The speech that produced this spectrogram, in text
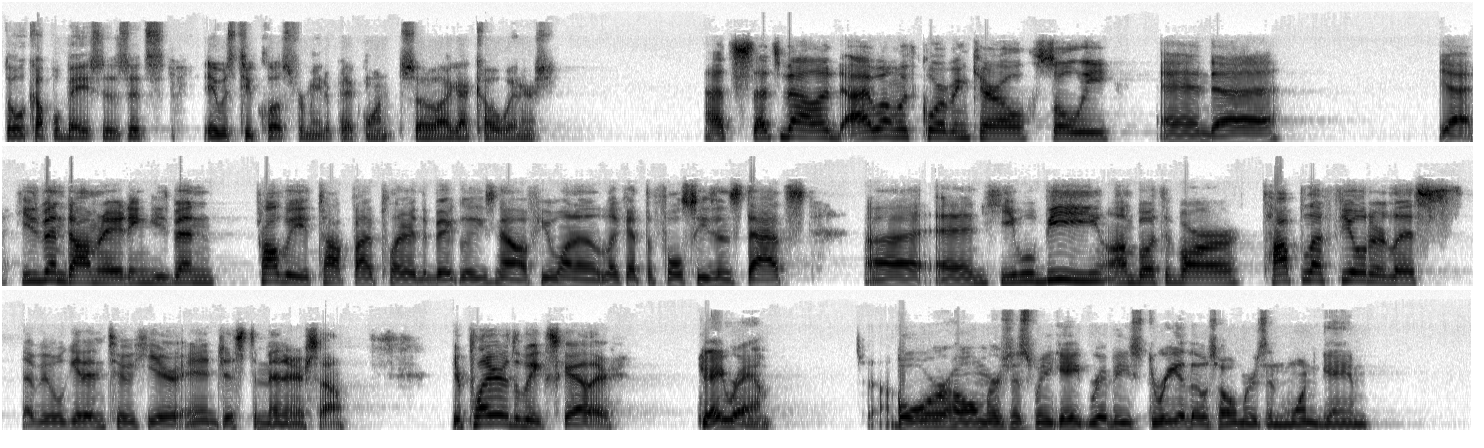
stole a couple bases. It's it was too close for me to pick one, so I got co-winners. That's that's valid. I went with Corbin Carroll solely, and uh, yeah, he's been dominating. He's been probably a top five player in the big leagues now, if you want to look at the full season stats. Uh, and he will be on both of our top left fielder lists that we will get into here in just a minute or so. Your player of the week, Skyler. J Ram. So. Four homers this week, eight ribbies, three of those homers in one game.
